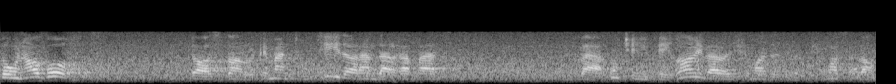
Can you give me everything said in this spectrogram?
به اونها گفت داستان رو که من توتی دارم در قفس و او چنین پیغامی برای شما داده شما سلام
